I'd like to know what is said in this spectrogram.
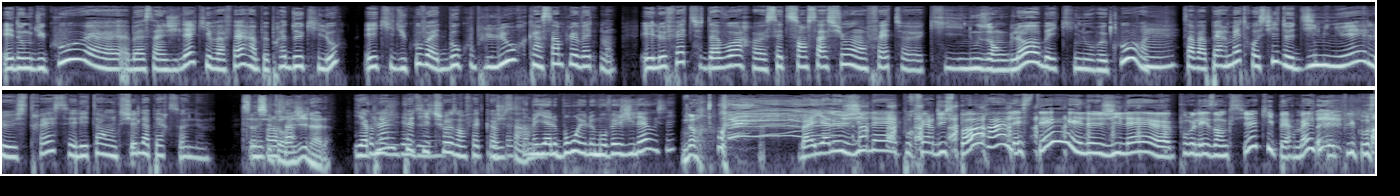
Et donc du coup, euh, bah, c'est un gilet qui va faire à peu près 2 kilos et qui du coup va être beaucoup plus lourd qu'un simple vêtement. Et le fait d'avoir euh, cette sensation en fait euh, qui nous englobe et qui nous recouvre, Mhm. ça va permettre aussi de diminuer le stress et l'état anxieux de la personne. Ça, c'est ça- original. Il y a Comme plein le de petites de- choses en fait comme ça. chasseur. Mais il y a le bon et le mauvais gilet aussi. Non, Bah, il y a le gilet pour faire du sport, hein, lesté, et le gilet euh, pour les anxieux qui permet d'être plus Pardon,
